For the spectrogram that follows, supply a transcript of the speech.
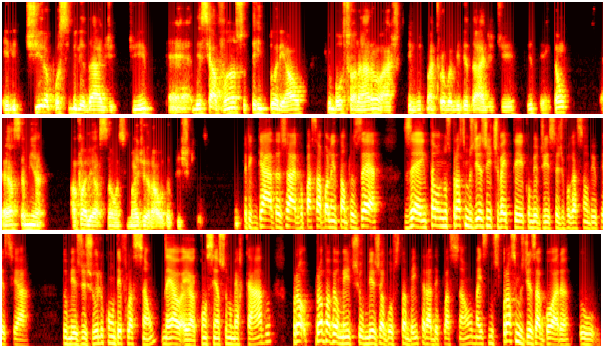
ele tira a possibilidade de, é, desse avanço territorial que o Bolsonaro acho que tem muito mais probabilidade de, de ter. Então, essa é a minha avaliação assim, mais geral da pesquisa. Obrigada, Jair. Vou passar a bola então para o Zé. Zé, então, nos próximos dias a gente vai ter, como eu disse, a divulgação do IPCA do mês de julho com deflação, né, é, consenso no mercado. Pro, provavelmente o mês de agosto também terá deflação, mas nos próximos dias agora, o,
